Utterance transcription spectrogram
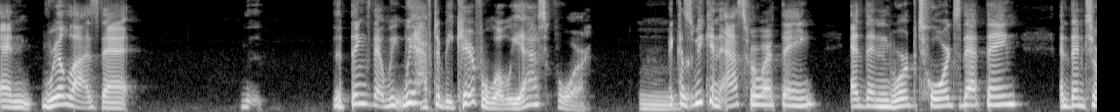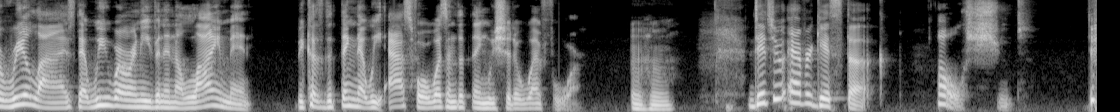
and realize that the things that we we have to be careful what we ask for. mm because we can ask for a thing and then work towards that thing and then to realize that we weren't even in alignment because the thing that we asked for wasn't the thing we should have went for hmm Did you ever get stuck? oh shoot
